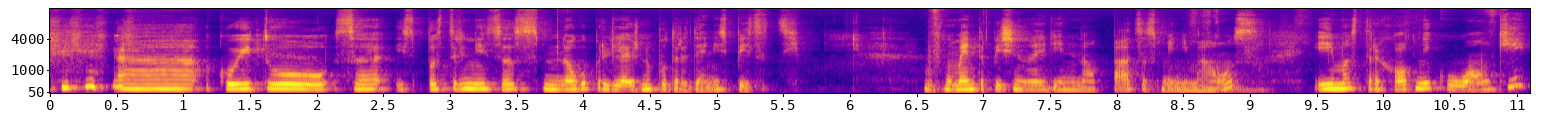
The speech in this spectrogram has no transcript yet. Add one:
а, които са изпъстрени с много прилежно подредени списъци. В момента пише на един нотпад с минимаус и има страхотни колонки.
